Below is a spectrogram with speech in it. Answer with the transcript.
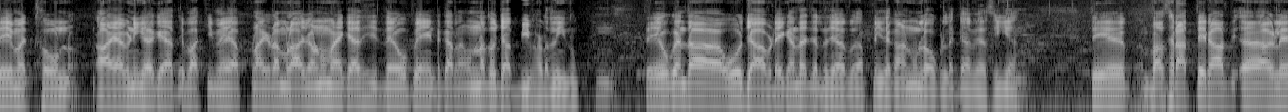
ਤੇ ਮੈਥੋਂ ਆਇਆ ਵੀ ਨਹੀਂ ਗਿਆ ਤੇ ਬਾਕੀ ਮੈਂ ਆਪਣਾ ਜਿਹੜਾ ਮੁਲਾਜ਼ਮ ਨੂੰ ਮੈਂ ਕਿਹਾ ਸੀ ਜਿੱਦਾਂ ਉਹ ਪੇਂਟ ਕਰਨ ਉਹਨਾਂ ਤੋਂ ਚਾਬੀ ਫੜ ਲਈ ਤੂੰ। ਤੇ ਉਹ ਕਹਿੰਦਾ ਉਹ ਜਾਵੜੇ ਕਹਿੰਦਾ ਚੱਲ ਜਾ ਆਪਣੀ ਦੁਕਾਨ ਨੂੰ ਲੋਕ ਲੱਗਾ ਹੋਇਆ ਸੀਗਾ। ਤੇ ਬਸ ਰਾਤੇ ਰਾਤ ਅਗਲੇ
